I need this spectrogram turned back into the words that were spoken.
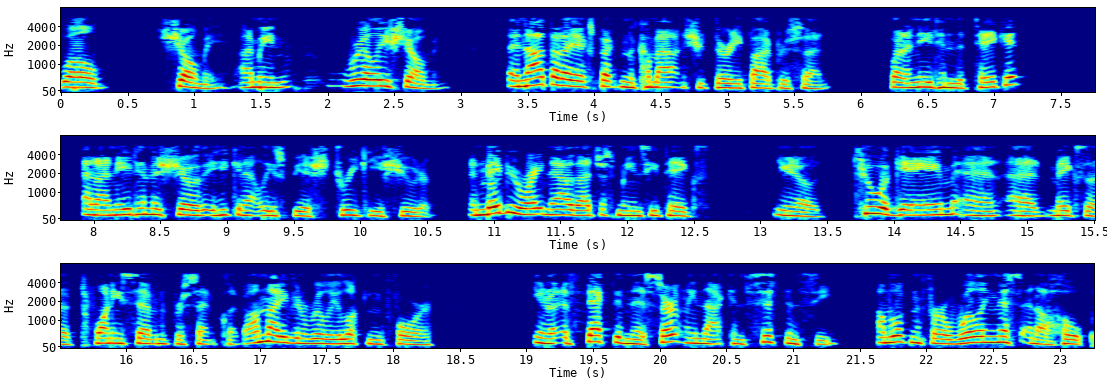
Well, show me. I mean, really show me. And not that I expect him to come out and shoot 35%, but I need him to take it, and I need him to show that he can at least be a streaky shooter. And maybe right now that just means he takes, you know, two a game and, and makes a 27% clip. I'm not even really looking for, you know, effectiveness, certainly not consistency. I'm looking for a willingness and a hope.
